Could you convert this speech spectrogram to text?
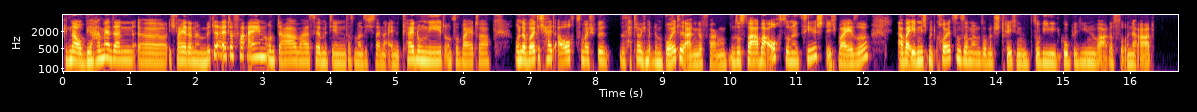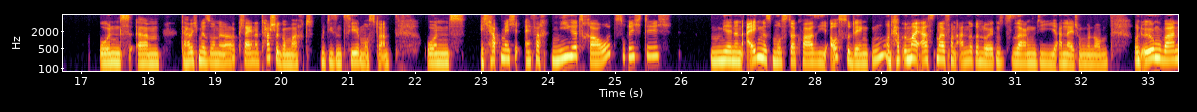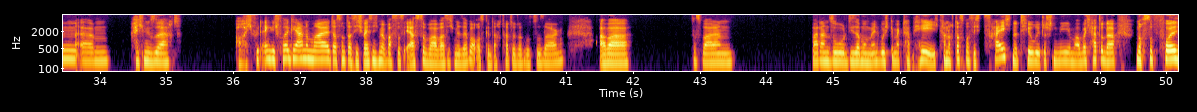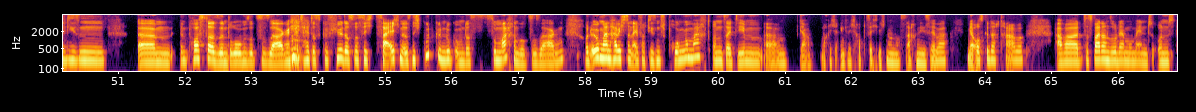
genau, wir haben ja dann, äh, ich war ja dann im Mittelalterverein und da war es ja mit dem, dass man sich seine eigene Kleidung näht und so weiter. Und da wollte ich halt auch zum Beispiel, das hat, glaube ich, mit einem Beutel angefangen. Und das war aber auch so eine Zählstichweise, aber eben nicht mit Kreuzen, sondern so mit Strichen, so wie Gobelin war das so in der Art. Und ähm, da habe ich mir so eine kleine Tasche gemacht mit diesen Zählmustern. Und ich habe mich einfach nie getraut, so richtig mir ein eigenes Muster quasi auszudenken und habe immer erstmal von anderen Leuten sozusagen die Anleitung genommen. Und irgendwann ähm, habe ich mir gesagt, oh, ich würde eigentlich voll gerne mal das und das. Ich weiß nicht mehr, was das erste war, was ich mir selber ausgedacht hatte, dann sozusagen. Aber das war dann war dann so dieser Moment, wo ich gemerkt habe, hey, ich kann doch das, was ich zeichne, theoretisch nehmen. Aber ich hatte da noch so voll diesen ähm, Imposter-Syndrom sozusagen. Ich hatte halt das Gefühl, das, was ich zeichne, ist nicht gut genug, um das zu machen sozusagen. Und irgendwann habe ich dann einfach diesen Sprung gemacht und seitdem, ähm, ja, mache ich eigentlich hauptsächlich nur noch Sachen, die ich selber mir ausgedacht habe. Aber das war dann so der Moment. Und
